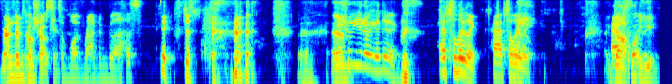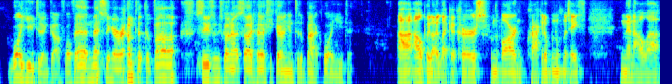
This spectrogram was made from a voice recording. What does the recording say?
random Throws shots concoction. into one random glass. Just Uh, Are you sure um, you know what you're doing? absolutely, absolutely. Garth, what are you? What are you doing, Garth? While they're messing around at the bar, Susan's gone outside. Hershey's going into the back. What are you doing? Uh, I'll pull out like a Coors from the bar and crack it open with my teeth, and then I'll uh,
